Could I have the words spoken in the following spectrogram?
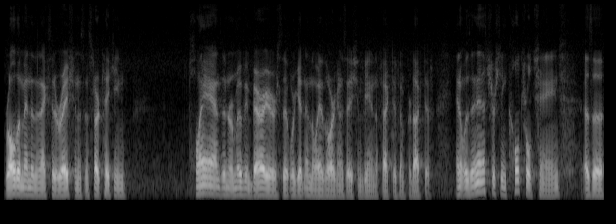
roll them into the next iterations, and start taking plans and removing barriers that were getting in the way of the organization being effective and productive. And it was an interesting cultural change as a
